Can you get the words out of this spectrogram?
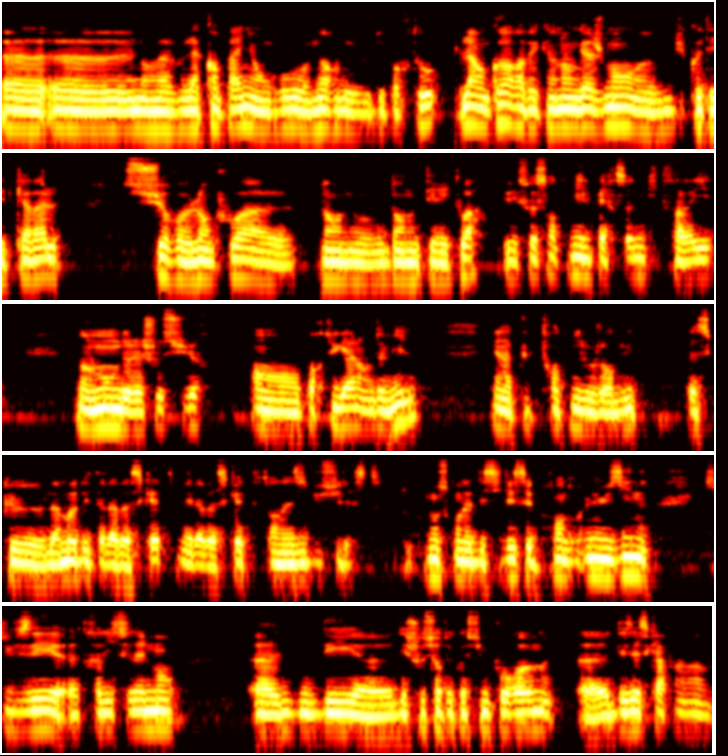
euh dans la, campagne en gros au nord de, de Porto. Là encore avec un engagement du côté de Caval sur l'emploi dans nos, dans nos territoires. Il y avait 60 000 personnes qui travaillaient dans le monde de la chaussure en Portugal en 2000. Il y en a plus que 30 000 aujourd'hui parce que la mode est à la basket, mais la basket est en Asie du Sud-Est. Donc nous, ce qu'on a décidé, c'est de prendre une usine qui faisait traditionnellement euh, des, des, chaussures de costume pour hommes, des escarpins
